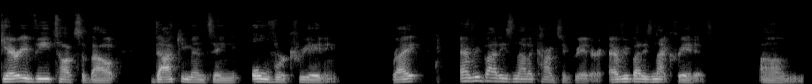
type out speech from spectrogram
Gary Vee talks about documenting over creating, right? Everybody's not a content creator, everybody's not creative. Um,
